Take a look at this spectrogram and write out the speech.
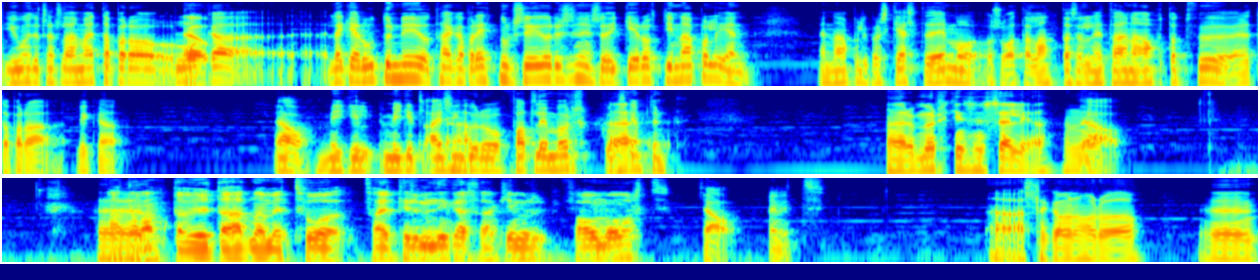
Juventus ætlaði að mæta bara og Já. loka leggja rútunni og taka bara 1-0 sigur í sinni eins og þeir gera oft í Napoli en, en Napoli bara skellti þeim og, og svo Atalanta sælni tana 8-2 er þetta bara líka já, mikil, mikil æsingur og falleg mörk og Það- skemmtun. það eru mörkin sem selja þannig já, að, uh, Atalanta við þetta hérna með tvo, tvær tilmyndingar, það kemur fáum ávart. já, einmitt Það er alltaf gaman að horfa á þá. Um,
